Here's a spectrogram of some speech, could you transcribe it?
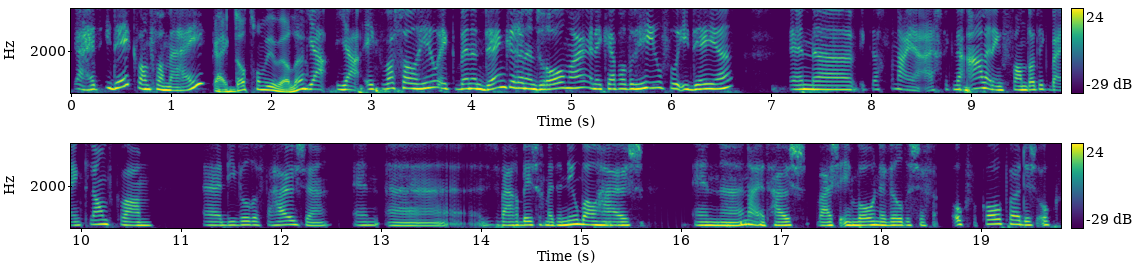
Ja, het idee kwam van mij. Kijk, dat dan weer wel, hè? Ja, ja ik was al heel. Ik ben een denker en een dromer. En ik heb altijd heel veel ideeën. En ik dacht van, nou ja, eigenlijk naar aanleiding van dat ik bij een klant kwam die wilde verhuizen. En ze waren bezig met een nieuwbouwhuis. En uh, nou, het huis waar ze in woonden wilden ze ook verkopen. Dus ook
